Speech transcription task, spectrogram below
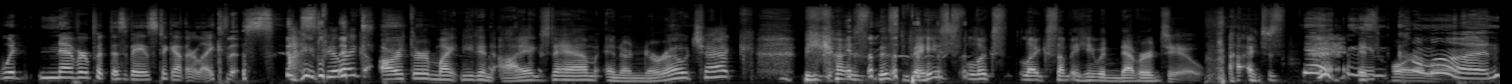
would never put this vase together like this. I feel like Arthur might need an eye exam and a neuro check because this vase looks like something he would never do. I just yeah, I It's mean, come on.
